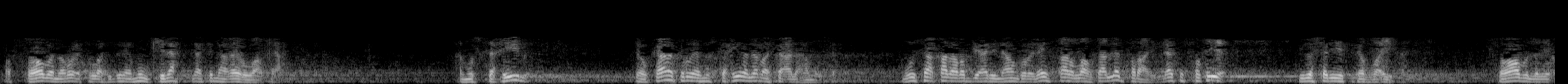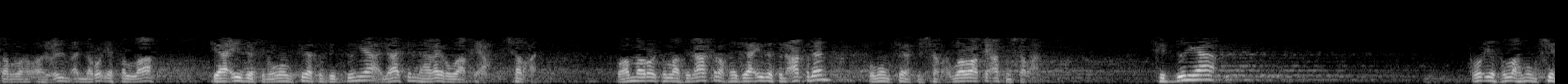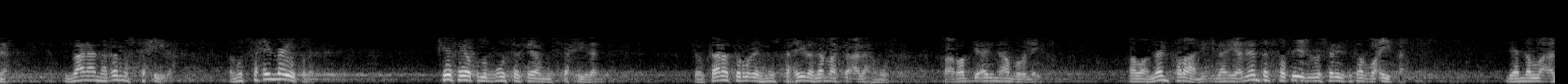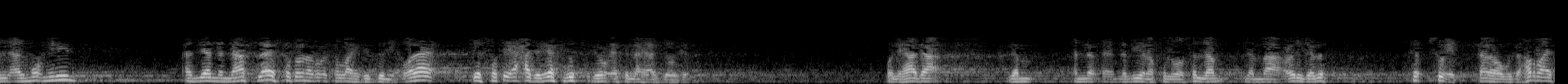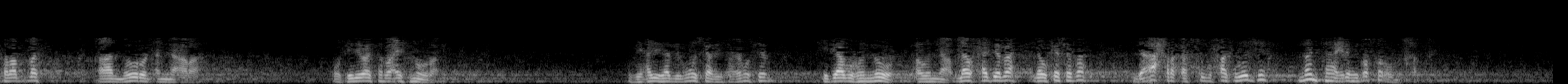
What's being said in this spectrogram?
الصواب أن رؤية الله في الدنيا ممكنة لكنها غير واقعة. المستحيل لو كانت الرؤيا مستحيلة لما سألها موسى. موسى قال ربي أرني أنظر إليه قال الله تعالى لن تراني لا تستطيع ببشريتك الضعيفة. الصواب الذي قرره أهل العلم أن رؤية الله جائزة وممكنة في الدنيا لكنها غير واقعة شرعا. وأما رؤية الله في الآخرة فجائزة عقلا وممكنة شرعا وواقعة شرعا. في الدنيا رؤية الله ممكنة بمعنى أنها غير مستحيلة. المستحيل لا يطلب كيف يطلب موسى شيئا مستحيلا؟ لو كانت الرؤية مستحيلة لما سألها موسى. قال ربي أرني أنظر إليك. قال الله لن تراني يعني لن تستطيع ببشريتك الضعيفة. لأن المؤمنين لأن الناس لا يستطيعون رؤية الله في الدنيا ولا يستطيع أحد أن يثبت برؤية الله عز وجل. ولهذا لم نبينا صلى الله عليه وسلم لما عرج به سئل سأله أبو هل رأيت ربك؟ قال نور أن أراه. وفي رواية رأيت نورا. وفي حديث أبي موسى في صحيح مسلم حجابه النور أو النار. لو حجبه لو كشفه لأحرقت سبحات وجهه ما انتهى إليه بصره من خلقه.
